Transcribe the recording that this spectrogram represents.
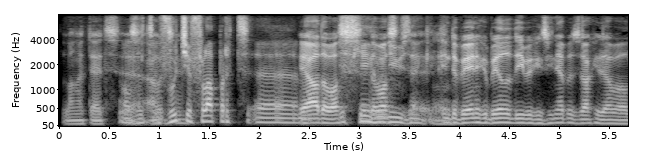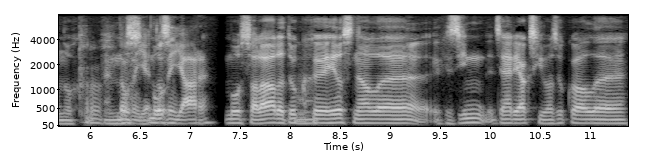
lange tijd eh, Als het oud zijn. voetje flappert, eh, Ja, dat was, is geen dat was nieuws, denk ik. in de weinige beelden die we gezien hebben, zag je dat wel nog. En Dat is een, dat een jaar, hè. Mo Salah had het ook Ja. eh, heel snel eh, gezien. Zijn reactie was ook wel...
